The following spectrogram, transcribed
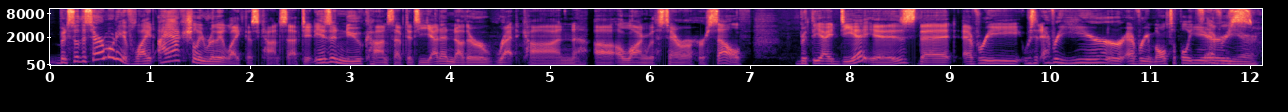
But so the ceremony of light, I actually really like this concept. It is a new concept. It's yet another retcon uh, along with Sarah herself. But the idea is that every was it every year or every multiple years? It's every year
